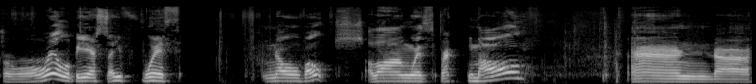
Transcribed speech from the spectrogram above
Drill be a safe with no votes, along with Brecky Ball and uh,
